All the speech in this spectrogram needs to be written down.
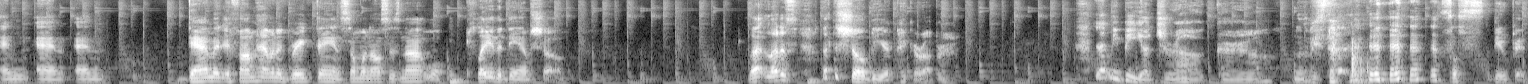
And and and damn it, if I'm having a great day and someone else is not, well, play the damn show. Let let us let the show be your picker upper. Let me be your drug, girl. Let me stop. That's so stupid.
